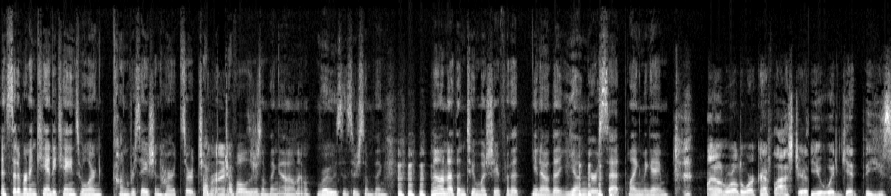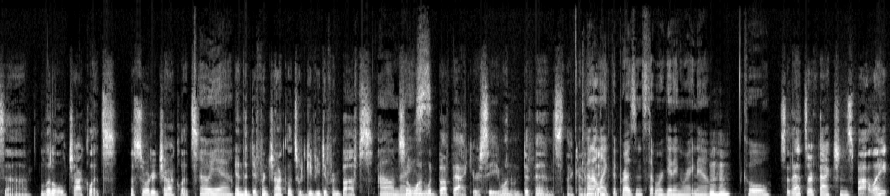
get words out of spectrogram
instead of earning candy canes, we'll earn conversation hearts or chocolate Right. truffles or something. I don't know, roses or something. no, nothing too mushy for the you know the younger set playing the game. I know in World of Warcraft last year, you would get these uh, little chocolates, assorted chocolates. Oh yeah, And the different chocolates would give you different buffs. Oh, So one would buff accuracy, one would defense, that kind, of kind of like the presents that we're getting right now. Cool. So that's our faction spotlight.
